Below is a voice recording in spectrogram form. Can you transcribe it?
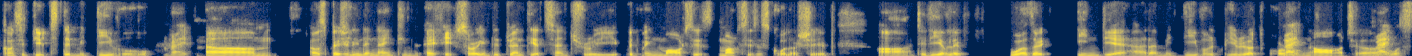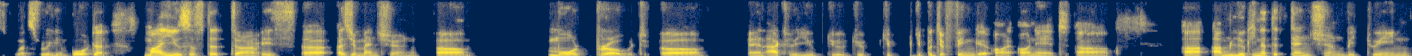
constitutes the medieval, right? Um, especially in the 19th, uh, eh, sorry, in the 20th century, within Marxist Marxist scholarship, uh, the idea of like whether India had a medieval period or right. not uh, right. was what's really important. My use of the term is, uh, as you mentioned. Um, more broad uh, and actually you, you you you you put your finger on on it uh, uh, i'm looking at the tension between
